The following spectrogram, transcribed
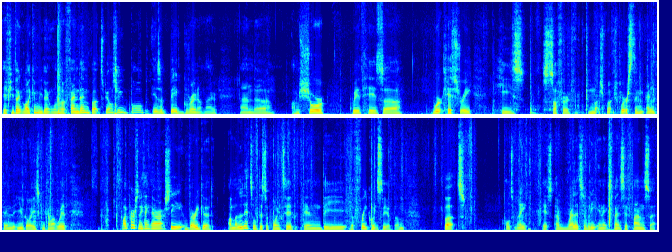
if you don't like him, you don't want to offend him. But to be honest with you, Bob is a big grown-up now, and uh, I'm sure with his uh, work history, he's suffered much, much worse than anything that you guys can come up with. I personally think they're actually very good. I'm a little disappointed in the, the frequency of them, but ultimately it's a relatively inexpensive fan set.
